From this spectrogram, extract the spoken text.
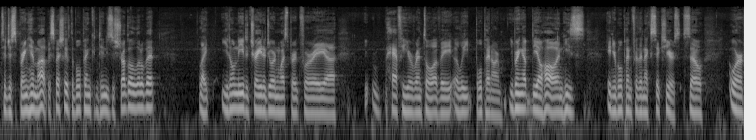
to just bring him up, especially if the bullpen continues to struggle a little bit. Like you don't need to trade a Jordan Westburg for a uh, half a year rental of a elite bullpen arm. You bring up DL Hall and he's in your bullpen for the next six years. So, or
